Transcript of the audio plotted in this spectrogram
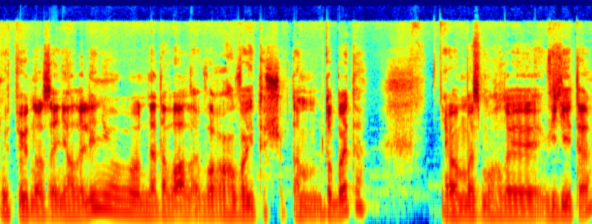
Відповідно, зайняли лінію, не давали ворогу вийти, щоб там добити. Е, Ми змогли відійти.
